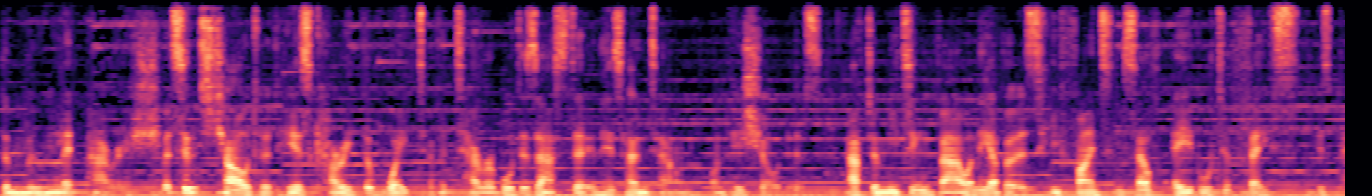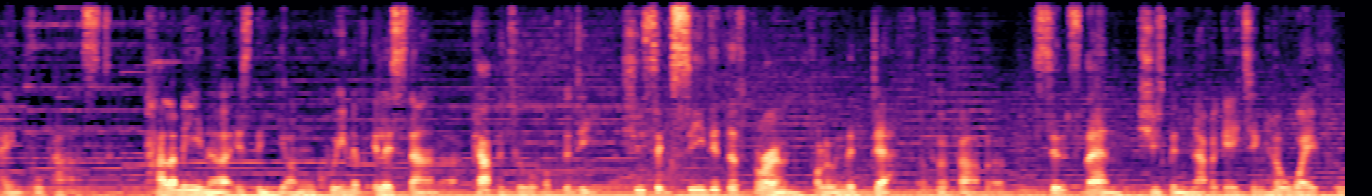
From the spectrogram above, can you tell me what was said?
the moonlit parish. But since childhood, he has carried the weight of a terrible disaster in his hometown on his shoulders. After meeting Val and the others, he finds himself able to face his painful past. Palamena is the young queen of Illystana, capital of the deep. She succeeded the throne following the death of her father. Since then, she's been navigating her way through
